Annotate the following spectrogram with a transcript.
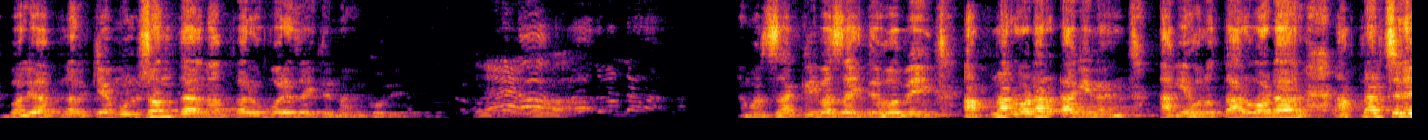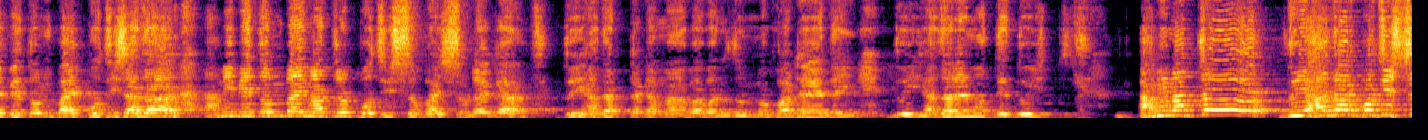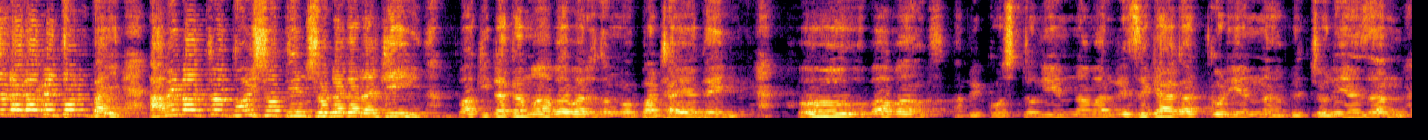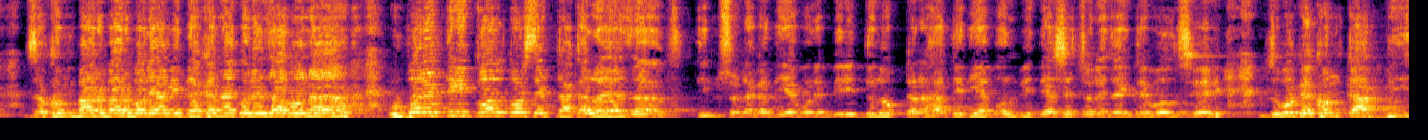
বলে, আপনার কেমন সন্তান? আপনার উপরে যাইতে না করে। আমার চাকরি বাঁচাইতে হবে। আপনার অর্ডার আগে না, আগে হলো তার অর্ডার আপনার ছেলে বেতন পায় পঁচিশ হাজার, আমি বেতন পাই মাত্র পঁচিশশো বাইশশো টাকা। দুই হাজার টাকা মা বাবার জন্য পাঠায় দেই। দুই হাজারের মধ্যে দুই, আমি মাত্র দুই হাজার পঁচিশশো টাকা বেতন পাই। আমি মাত্র দুইশো তিনশো টাকা রাখি। বাকি টাকা মা বাবার জন্য পাঠায় দেই। ও বাবা, আপনি কষ্ট নিয়েন না, আমার রেসেকে আঘাত করিয়েন না, আপনি যান। যখন বারবার বলে, আমি দেখা না করে যাব না, উপরের থেকে কল করছে, টাকা লয়ে যা তিনশো টাকা দিয়ে বলে লোকটার হাতে দিয়ে বলবি, দেশে চলে যাইতে বলছে। যুবক এখন কাঁদবি।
